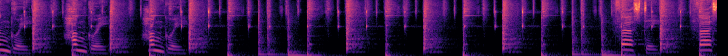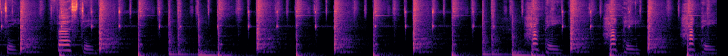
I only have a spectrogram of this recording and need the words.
Hungry, hungry, hungry. Thirsty, thirsty, thirsty. Happy, happy, happy.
